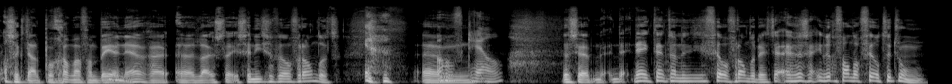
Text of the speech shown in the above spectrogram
Als ik naar het programma van BNR eh, eh, luister, is er niet zoveel veranderd. Ehm, oh, vertel. Dus, eh, nee, nee, ik denk dat er niet veel veranderd is. Er is in ieder geval nog veel te doen.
